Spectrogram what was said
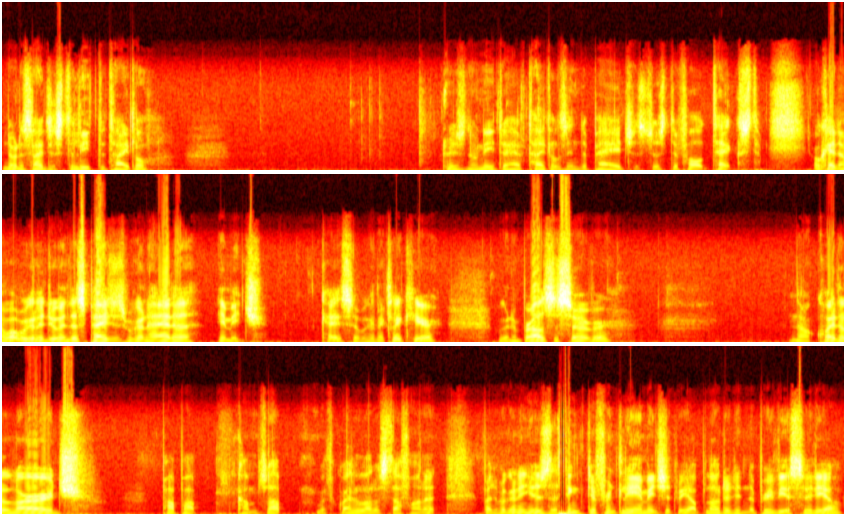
Notice I just delete the title. There's no need to have titles in the page, it's just default text. Okay, now what we're going to do in this page is we're going to add a image. Okay, so we're going to click here we're going to browse the server. Now quite a large pop-up comes up with quite a lot of stuff on it but we're going to use the think differently image that we uploaded in the previous video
